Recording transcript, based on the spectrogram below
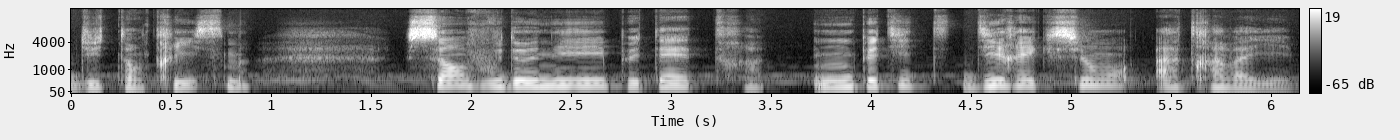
du tantrisme sans vous donner peut-être une petite direction à travailler.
